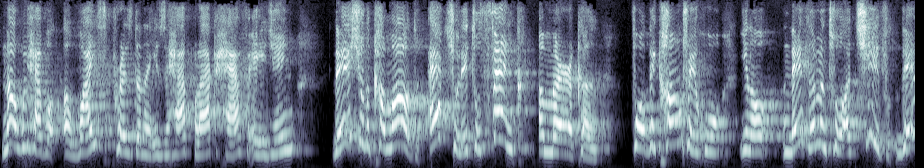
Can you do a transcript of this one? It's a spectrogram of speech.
Now we have a, a vice president is half black, half Asian they should come out actually to thank American for the country who, you know, led them to achieve their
